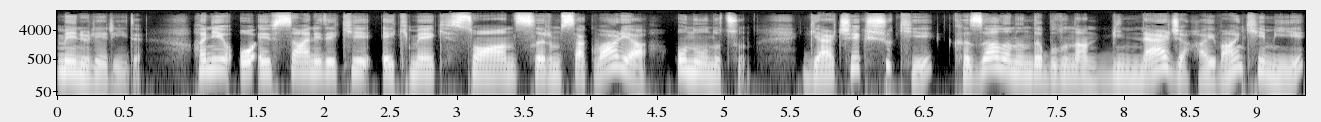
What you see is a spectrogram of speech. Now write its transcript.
menüleriydi. Hani o efsanedeki ekmek, soğan, sarımsak var ya, onu unutun. Gerçek şu ki, kazı alanında bulunan binlerce hayvan kemiği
